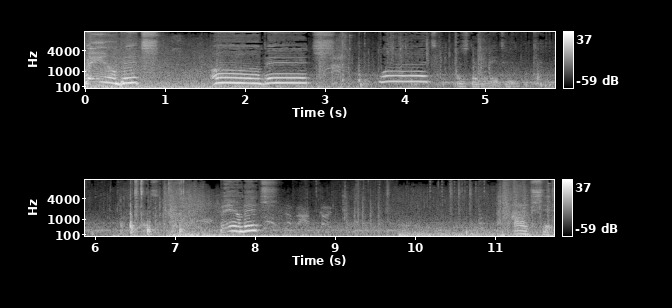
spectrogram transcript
Bam, bitch! Oh, bitch! What? I just threw a grenade too. Fuck you. Bam, bitch! Oh shit.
